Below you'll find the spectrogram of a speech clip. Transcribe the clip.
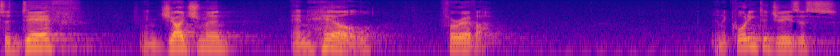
to death and judgment and hell forever. And according to Jesus,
